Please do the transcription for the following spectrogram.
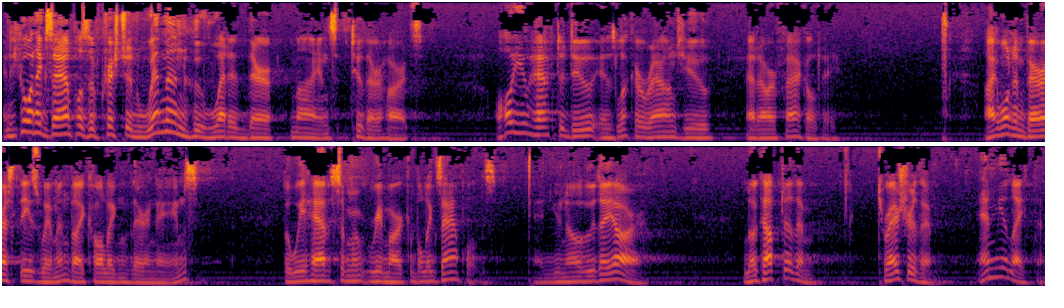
And if you want examples of Christian women who've wedded their minds to their hearts, all you have to do is look around you at our faculty. I won't embarrass these women by calling their names, but we have some remarkable examples, and you know who they are. Look up to them, treasure them, emulate them.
